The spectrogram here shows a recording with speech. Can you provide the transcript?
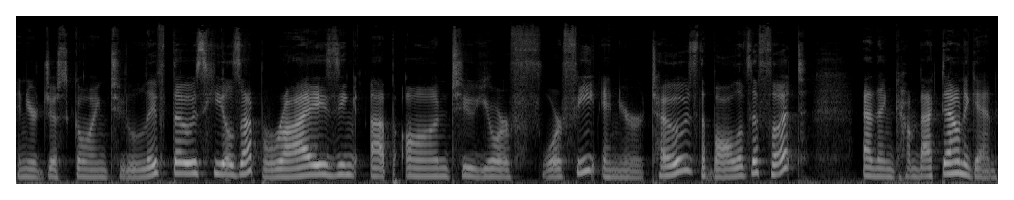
and you're just going to lift those heels up, rising up onto your forefeet and your toes, the ball of the foot and then come back down again.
